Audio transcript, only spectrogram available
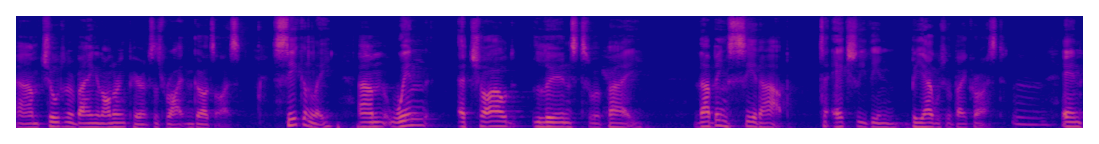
um, children obeying and honouring parents is right in God's eyes. Secondly, um, when a child learns to obey, they're being set up to actually then be able to obey Christ. Mm. And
